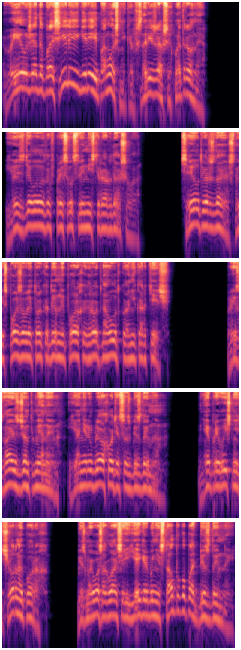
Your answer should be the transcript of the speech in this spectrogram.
«Вы уже допросили егерей и помощников, снаряжавших патроны?» «Я сделал это в присутствии мистера Ардашева. Все утверждают, что использовали только дымный порох и дробь на утку, а не картечь. Признаюсь, джентльмены, я не люблю охотиться с бездымным. Мне привычнее черный порох. Без моего согласия егерь бы не стал покупать бездымный.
